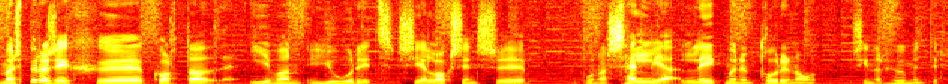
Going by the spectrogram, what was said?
Menn spyrja sig uh, hvort að Ivan Juric sé loksins uh, búin að selja leikmönnum Torino sínar hugmyndir.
